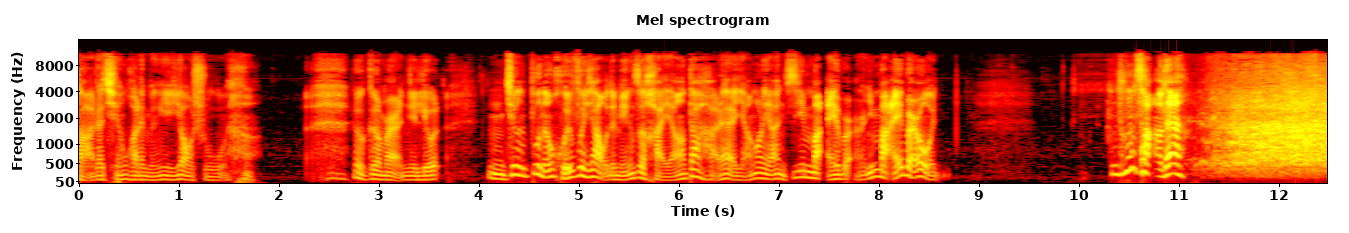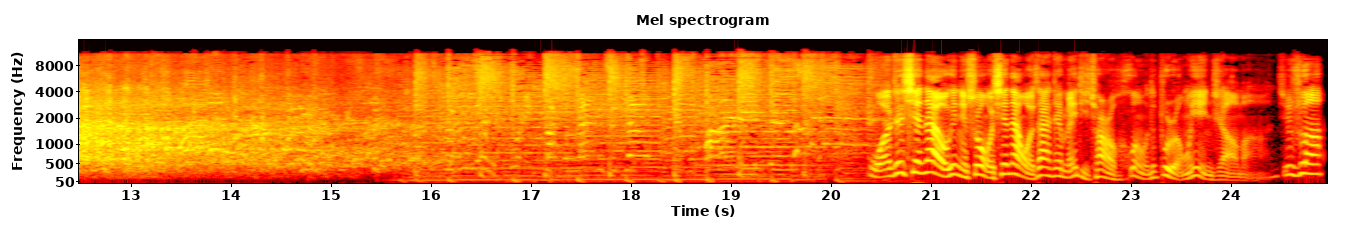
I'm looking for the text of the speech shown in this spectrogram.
打着情怀的名义要书，这哥们儿，你留，你就不能回复一下我的名字？海洋大海的海，阳光的阳，你自己买一本，你买一本我，你能咋的？我这现在，我跟你说，我现在我在这媒体圈混，我都不容易，你知道吗？就是说，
